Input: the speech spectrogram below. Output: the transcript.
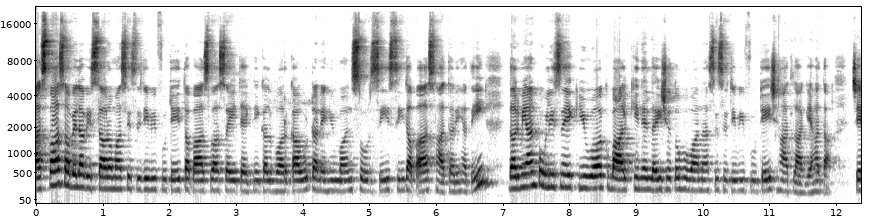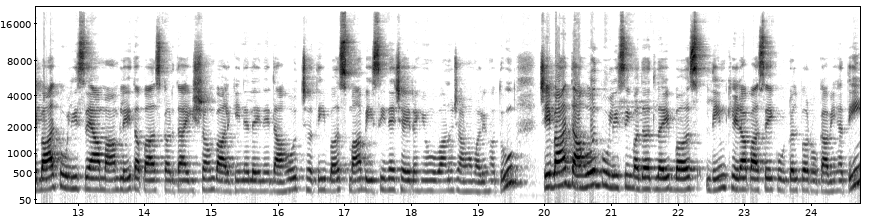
આસપાસ આવેલા વિસ્તારોમાં સીસીટીવી ફૂટેજ તપાસવા સહિત ટેકનિકલ વર્કઆઉટ અને હ્યુમન સોર્સીસી તપાસ હાથ ધરી હતી. દરમિયાન પોલીસને એક યુવક બાળકીને લઈ જતો હોવાના સીસીટીવી ફૂટેજ હાથ લાગ્યા હતા. જે બાદ પોલીસે આ મામલે તપાસ કરતા ઈશમ બાળકીને લઈને દાહોદ જતી બસમાં બેસીને જઈ રહ્યો હોવાનું જાણવા મળ્યું હતું. જે બાદ દાહોદ પોલીસની મદદ લઈ બસ લીમખેડા પાસે એક હોટલ પર રોકાવી હતી.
